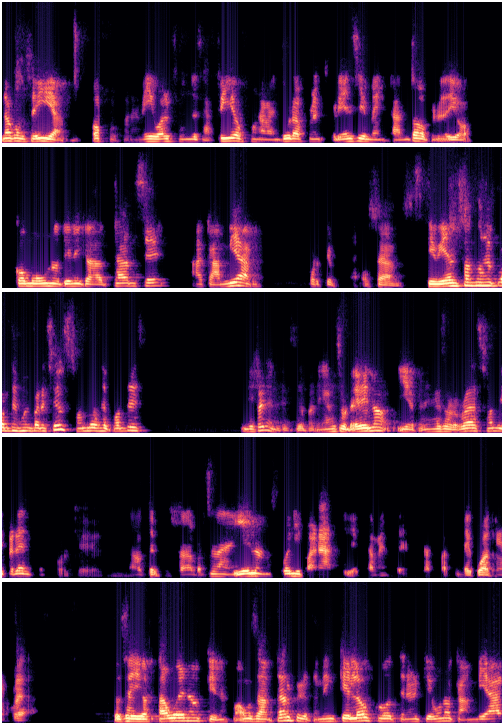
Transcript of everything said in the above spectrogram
no conseguía. Ojo, para mí igual fue un desafío, fue una aventura, fue una experiencia y me encantó, pero digo, cómo uno tiene que adaptarse a cambiar, porque, o sea, si bien son dos deportes muy parecidos, son dos deportes diferentes. El patinaje sobre hielo y el patinaje sobre ruedas son diferentes, porque no te, una persona de hielo no se puede ni parar directamente de cuatro ruedas. Entonces digo, está bueno que nos podamos adaptar, pero también qué loco tener que uno cambiar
